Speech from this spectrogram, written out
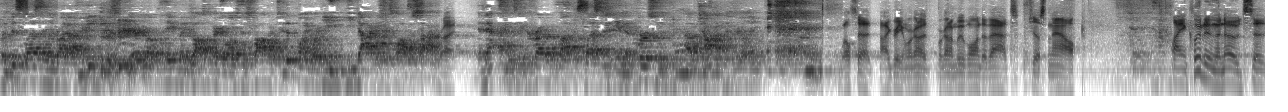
what this lesson really brought out for me. He was very loyal to David, but he was also very loyal to his father, to the point where he, he died at his father's side. Right. And that's what's incredible about this lesson in the person of Jonathan, really. Well said. I agree. And we're gonna we're gonna move on to that just now. I included in the notes uh,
